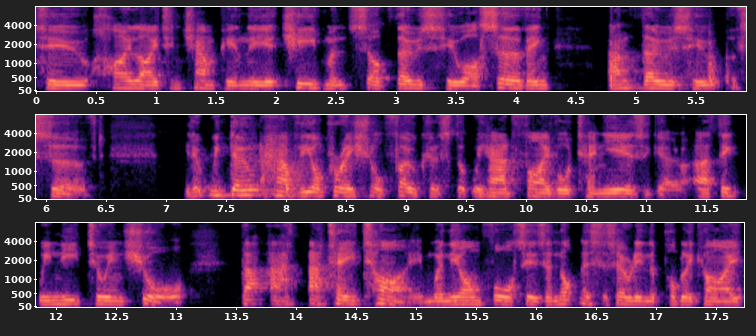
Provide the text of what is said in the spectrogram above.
to highlight and champion the achievements of those who are serving and those who have served. You know, we don't have the operational focus that we had five or ten years ago. I think we need to ensure that at, at a time when the armed forces are not necessarily in the public eye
